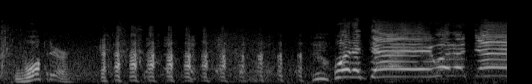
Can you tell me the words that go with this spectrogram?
Water. what a day! What a day!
